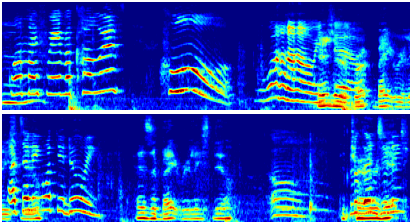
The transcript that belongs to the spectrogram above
lights. One of my favorite colors. Cool. Wow, Here's your Indel. br- bait release Angeline, deal. what you're doing? Here's a bait release deal. Oh, The Look, trailer Angeline. hitch.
